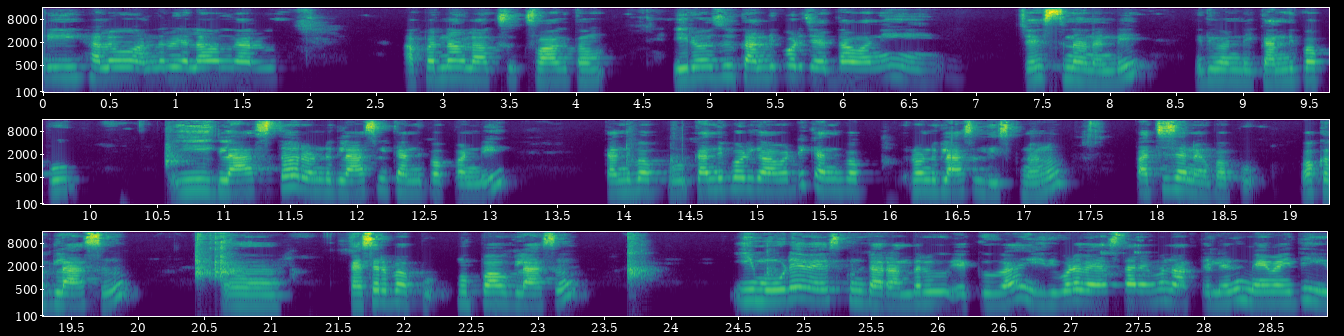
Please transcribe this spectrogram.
అండి. హలో అందరూ ఎలా ఉన్నారు? అపర్ణ వ్లాగ్స్ స్వాగతం. ఈరోజు కందిపొడి చేద్దామని చేస్తున్నానండి. ఇదిగోండి కందిపప్పు. ఈ గ్లాస్తో రెండు గ్లాసులు కందిపప్పు అండి. కందిపప్పు కందిపొడి కాబట్టి కందిపప్పు రెండు గ్లాసులు తీసుకున్నాను. పచ్చిశనగపప్పు ఒక గ్లాసు. ఆ, పెసరపప్పు ముప్పావు గ్లాసు. ఈ మూడే వేసుకుంటారు అందరూ ఎక్కువగా. ఇది కూడా వేస్తారేమో నాకు తెలియదు. మేమైతే ఈ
